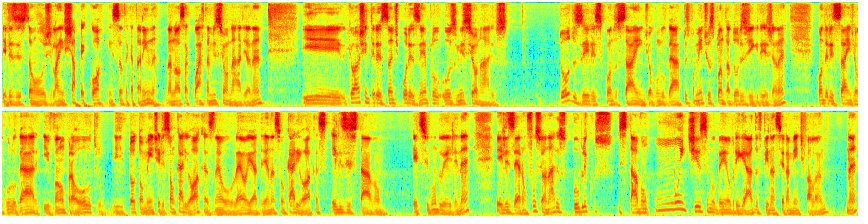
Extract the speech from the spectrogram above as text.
Eles estão hoje lá em Chapecó, em Santa Catarina, na nossa quarta missionária, né? E o que eu acho interessante, por exemplo, os missionários todos eles quando saem de algum lugar, principalmente os plantadores de igreja, né? Quando eles saem de algum lugar e vão para outro e totalmente eles são cariocas, né? O Léo e a Adriana são cariocas, eles estavam segundo ele, né? Eles eram funcionários públicos, estavam muitíssimo bem obrigados financeiramente falando, né?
